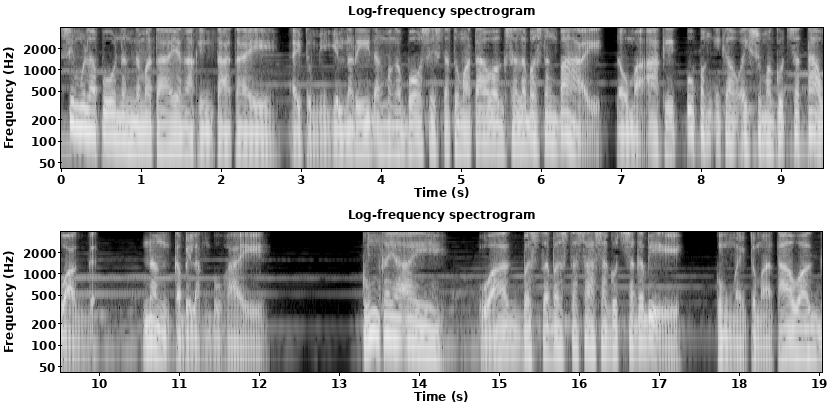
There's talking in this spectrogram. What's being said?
Simula po nang namatay ang aking tatay ay tumigil na rin ang mga boses na tumatawag sa labas ng bahay na umaakit upang ikaw ay sumagot sa tawag ng kabilang buhay. Kung kaya ay huwag basta-basta sasagot sa gabi kung may tumatawag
